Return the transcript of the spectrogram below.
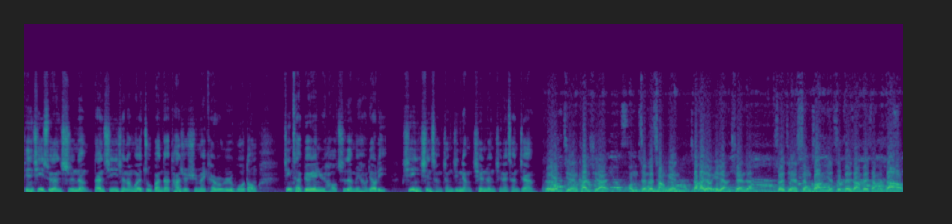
天气虽然湿冷，但新义乡农会主办的踏雪寻梅开罗日活动，精彩表演与好吃的美好料理，吸引现场将近两千人前来参加。所以我们今天看起来，我们整个场面大概有一两千人，所以今天盛况也是非常非常的大哈，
